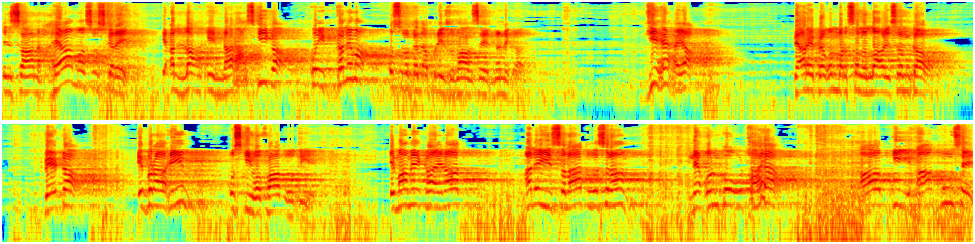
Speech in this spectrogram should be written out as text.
انسان حیا محسوس کرے کہ اللہ کی ناراضگی کا کوئی کلمہ اس وقت اپنی زبان سے نہ نکالے۔ یہ ہے حیا۔ پیارے پیغمبر صلی اللہ علیہ وسلم کا بیٹا ابراہیم، اس کی وفات ہوتی ہے۔ امام کائنات علیہ السلاط وسلام نے ان کو اٹھایا۔ آپ کی آنکھوں سے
